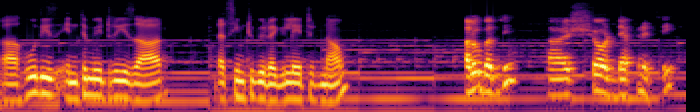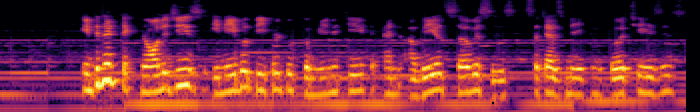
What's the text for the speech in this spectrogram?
uh, who these intermediaries are that seem to be regulated now? Hello, Badri. Uh, sure, definitely. Internet technologies enable people to communicate and avail services such as making purchases,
